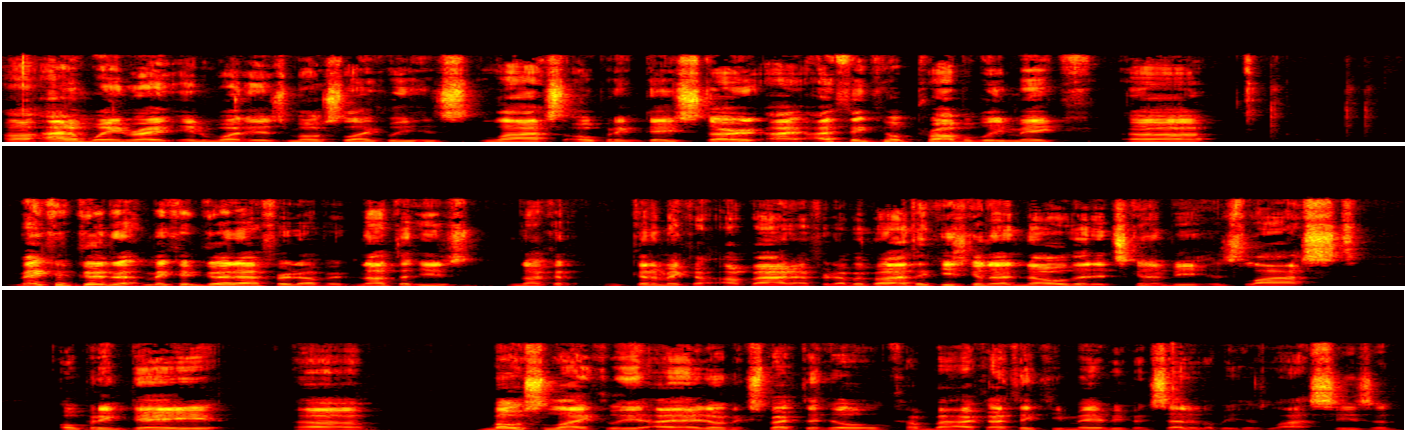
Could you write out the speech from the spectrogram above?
Uh, Adam Wainwright in what is most likely his last opening day start. I, I think he'll probably make uh, make a good make a good effort of it. Not that he's not gonna, gonna make a, a, bad effort of it, but I think he's gonna know that it's gonna be his last opening day. Uh, most likely, I, I, don't expect that he'll come back. I think he may have even said it'll be his last season.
